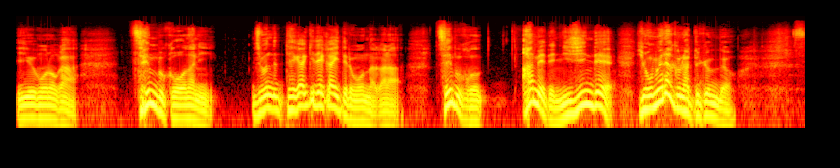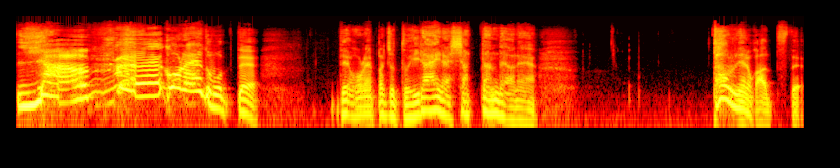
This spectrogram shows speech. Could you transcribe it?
いうものが、全部こう何、自分で手書きで書いてるもんだから、全部こう、雨で滲んで読めなくなっていくんだよ。やっべえ、これと思って。で、俺やっぱちょっとイライラしちゃったんだよね。タオルねえのかっつって。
